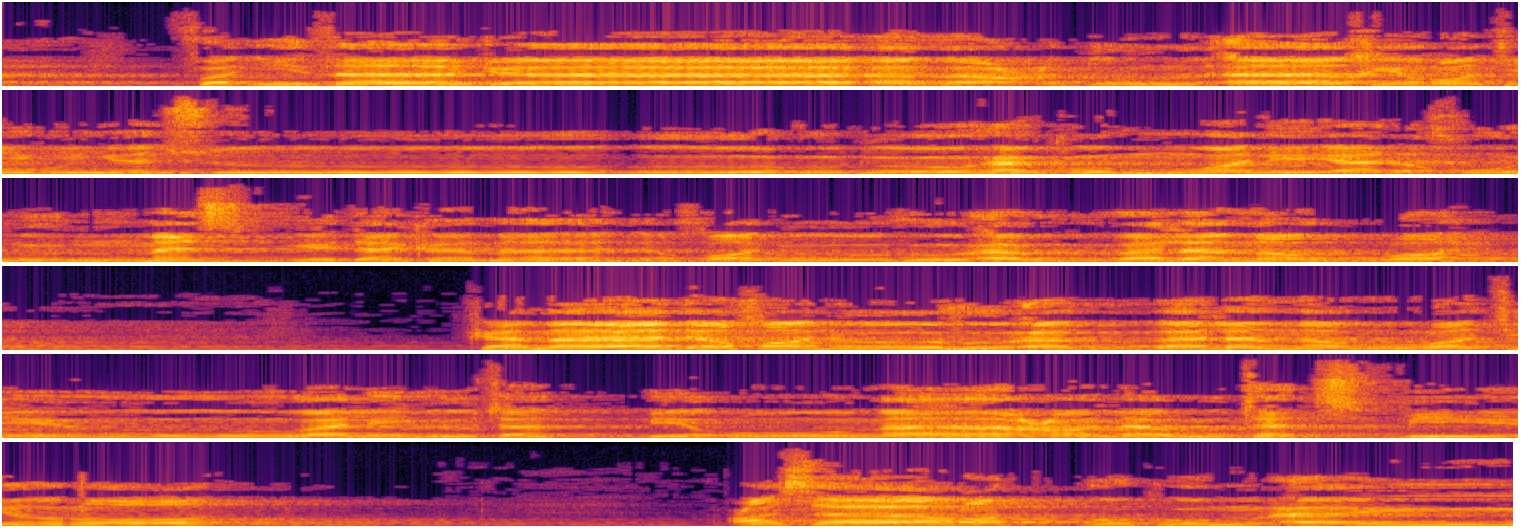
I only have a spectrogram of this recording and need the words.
فإذا جاء بعد الآخرة ليسوءوا وجوهكم وليدخلوا المسجد كما دخلوه أول مرة كما دخلوه أول مرة وليتبروا ما علوا تتبيرا عسى ربكم أن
